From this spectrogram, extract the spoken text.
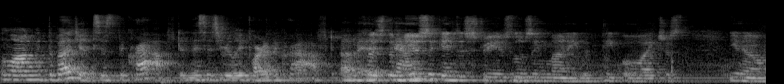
along with the budgets is the craft. And this is really part of the craft of Because it. Because the And- music industry is losing money with people like just, you know,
